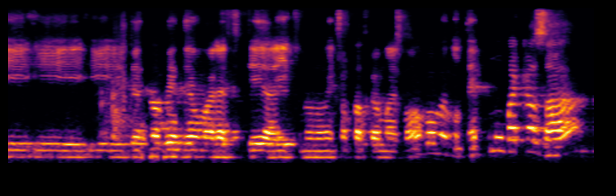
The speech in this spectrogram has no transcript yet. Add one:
e, e, e tentar vender uma LFT aí, que normalmente é um papel mais longo, ao mesmo tempo não vai casar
